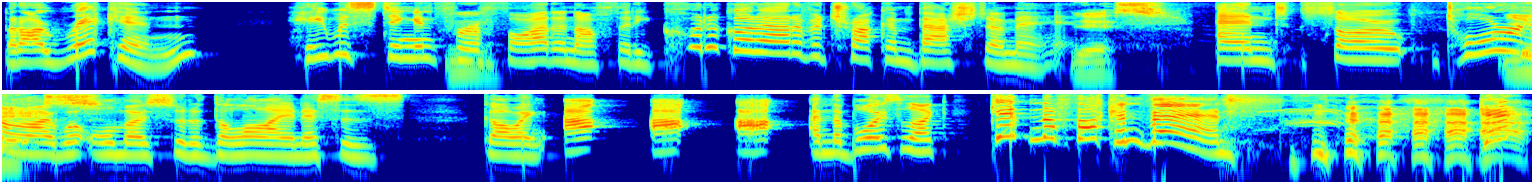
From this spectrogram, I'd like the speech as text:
But I reckon he was stinging for a Hmm. fight enough that he could have got out of a truck and bashed a man. Yes. And so Tor and I were almost sort of the lionesses going, ah, ah, ah. And the boys were like, get in the fucking van. get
